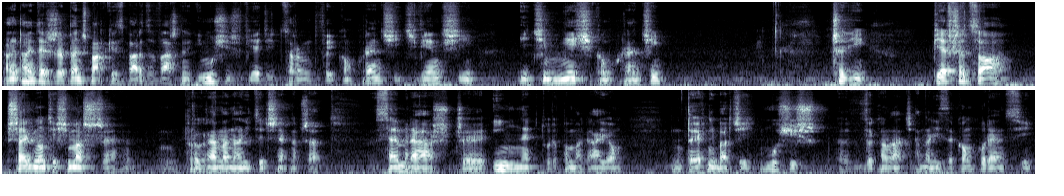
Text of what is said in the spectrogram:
ale pamiętaj, że benchmark jest bardzo ważny i musisz wiedzieć, co robią Twoi konkurenci, ci więksi i ci mniejsi konkurenci. Czyli pierwsze co, przegląd, jeśli masz programy analityczne, jak na przykład SEMrush czy inne, które pomagają, to jak najbardziej musisz wykonać analizę konkurencji.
